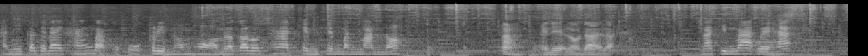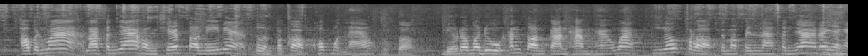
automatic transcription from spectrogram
อันนี้ก็จะได้ทั้งแบบโอ้โหกลิ่นหอมๆ แล้วก็รสชาติเค็มๆ มันๆ เนาะ อะอันนี้เราได้ละน่ากินมากเลยฮะ เอาเป็นว่าลาซานญ่าของเชฟตอนนี้เนี่ยส่วนประกอบครบหมดแล้ว ถูกต้อง เดี๋ยวเรามาดูขั้นตอนการทำฮะว่าเกี๊ยวกรอบจะมาเป็นลาซานญ่าได้ยังไง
